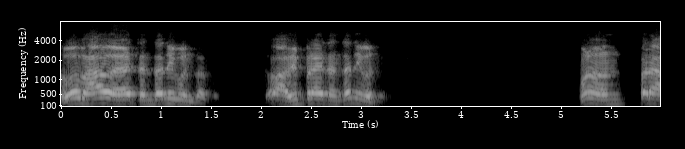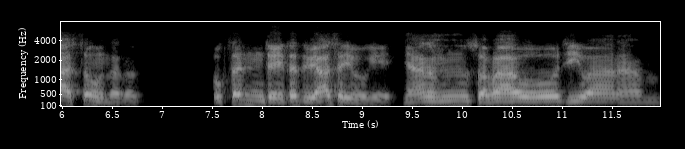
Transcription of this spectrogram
तो भाव त्यांचा निघून जातो. तो अभिप्राय त्यांचा निघून जातो. म्हणून परास्त होऊन जातात. उक्तंचैतद व्यासयोगे ज्ञान स्वभाव जीवानाम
